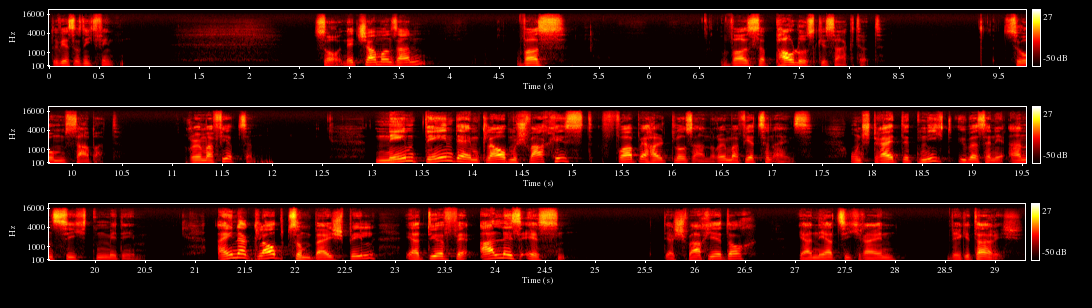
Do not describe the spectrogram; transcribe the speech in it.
Du wirst das nicht finden. So, jetzt schauen wir uns an, was, was Paulus gesagt hat zum Sabbat. Römer 14. Nehmt den, der im Glauben schwach ist, vorbehaltlos an. Römer 14, 1 und streitet nicht über seine Ansichten mit ihm. Einer glaubt zum Beispiel, er dürfe alles essen. Der Schwache jedoch ernährt sich rein vegetarisch.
